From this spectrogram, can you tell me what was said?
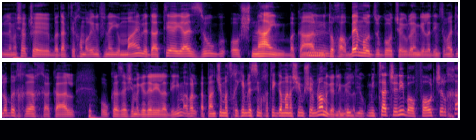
למשל כשבדקתי חומרים לפני יומיים, לדעתי היה זוג או שניים בקהל, Mm. מתוך הרבה מאוד זוגות שהיו להם ילדים. זאת אומרת, לא בהכרח הקהל הוא כזה שמגדל ילדים, אבל הפאנצ'ים מצחיקים לשמחתי גם אנשים שהם לא מגדלים ילדים. בדיוק. מצד שני, בהופעות שלך,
